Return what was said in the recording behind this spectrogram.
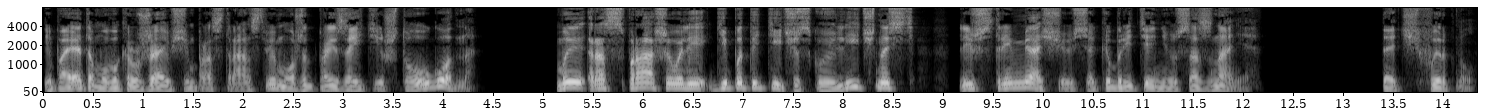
и поэтому в окружающем пространстве может произойти что угодно. Мы расспрашивали гипотетическую личность, лишь стремящуюся к обретению сознания. Тэтч фыркнул.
